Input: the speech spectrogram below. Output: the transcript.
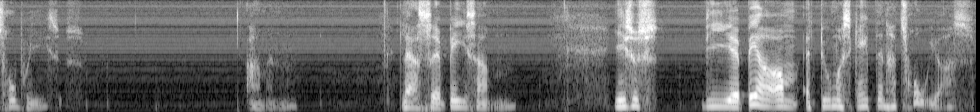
Tro på Jesus. Amen. Lad os øh, bede sammen. Jesus, vi øh, beder om, at du må skabe den her tro i os.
